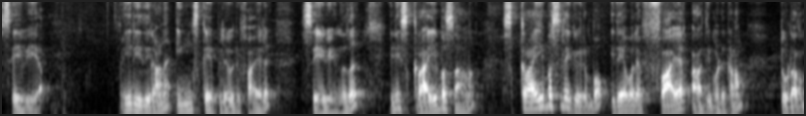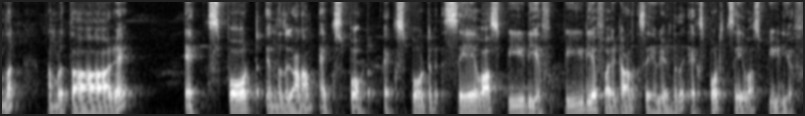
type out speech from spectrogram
സേവ് ചെയ്യാം. ഈ രീതിയിലാണ് ഇങ്സ്കേപ്പിലെ ഒരു ഫയൽ സേവ് ചെയ്യുന്നത്. ഇനി സ്ക്രൈബസ് ആണ്. സ്ക്രൈബസിലേക്ക് വരുമ്പോൾ ഇതേപോലെ ഫയൽ ആദ്യം എടുക്കണം. തുടർന്ന് നമ്മൾ താഴെ എക്സ്പോർട്ട് എന്നത് കാണാം. എക്സ്പോർട്ട് എക്സ്പോർട്ടിൽ save as P D F P D F ആയിട്ടാണ് സേവ് ചെയ്യേണ്ടത്. Export save as P D F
